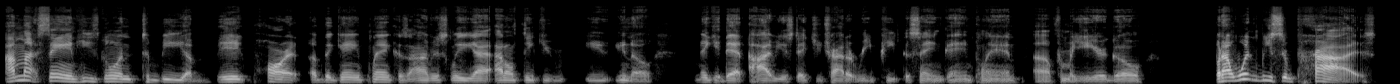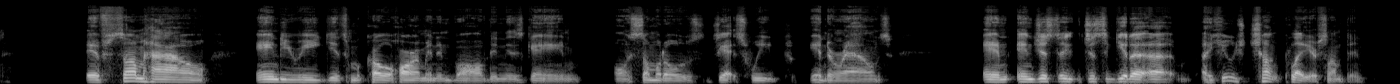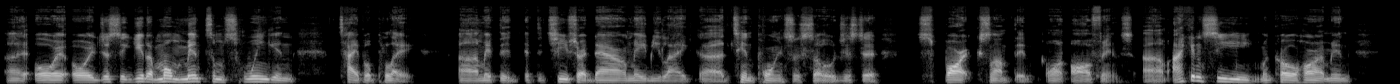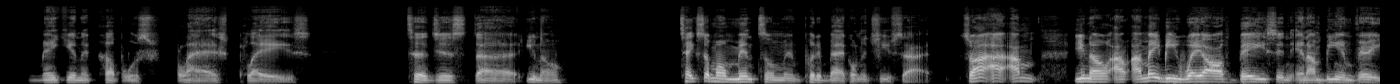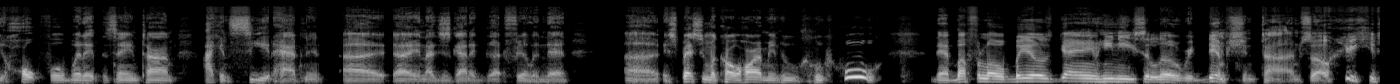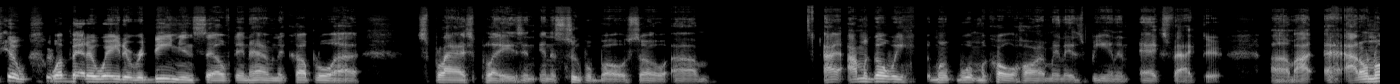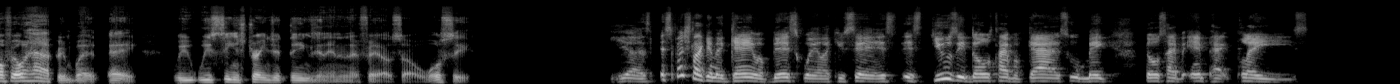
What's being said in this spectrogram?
I'm not saying he's going to be a big part of the game plan because obviously I, I, don't think you you you know make it that obvious that you try to repeat the same game plan uh, from a year ago. But I wouldn't be surprised if somehow Andy Reid gets Mecole Hardman involved in this game on some of those jet sweep end rounds, and and just to just to get a a, a huge chunk play or something, uh, or or just to get a momentum swinging type of play. Um, if the if the Chiefs are down maybe like uh, ten points or so, just to spark something on offense. Um, I can see Mecole Hardman making a couple of splash plays to just uh, you know take some momentum and put it back on the Chiefs side. So I, I, am you know, I, I, may be way off base and, and I'm being very hopeful, but at the same time, I can see it happening. Uh, uh and I just got a gut feeling that, uh, especially Mecole Hardman, who, who, who that Buffalo Bills game, he needs a little redemption time. So, what better way to redeem yourself than having a couple of uh, splash plays in, in the Super Bowl? So, um, I, am gonna go with, with Mecole Hardman as being an X factor. Um, I I don't know if it'll happen, but hey, we we've seen stranger things in the NFL, so we'll see. Yes, especially like in a game of this way, like you said, it's it's usually those type of guys who make those type of impact plays.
